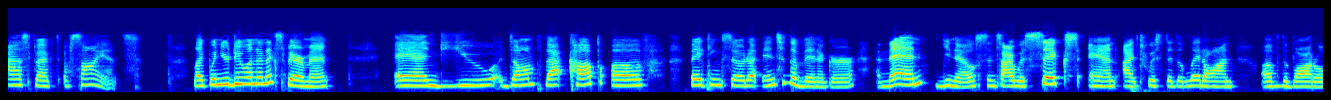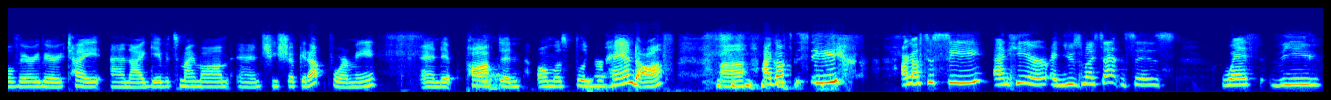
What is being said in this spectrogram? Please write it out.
aspect of science. Like when you're doing an experiment and you dump that cup of baking soda into the vinegar, and then, you know, since I was six and I twisted the lid on of the bottle very, very tight, and I gave it to my mom, and she shook it up for me, and it popped and almost blew her hand off. Uh, I got to see, I got to see and hear and use my sentences with the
